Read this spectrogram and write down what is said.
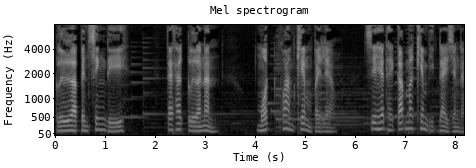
เกลือเป็นสิ่งดี แต่ถ้าเกลือนั่น หมดความเข้มไปแล้วสิเฮ็ดให้กลับมาเข้มอีกได้จังใด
